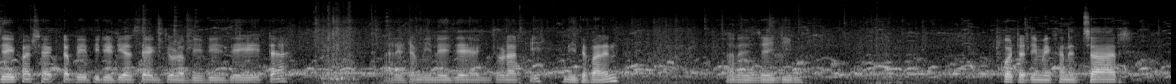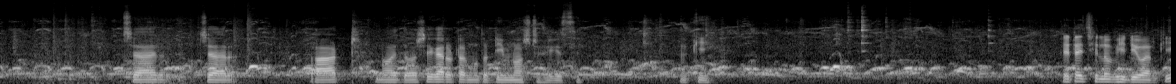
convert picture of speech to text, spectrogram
যে এই পাশে একটা বেবি রেডি আছে, এক জোড়া বেবি যে এটা। আর এটা মিলে যে এক জোড়া আর কি নিতে পারেন। আর এই যে ডিম। কয়টা ডিম এখানে? চার চার চার, আট, নয়, দশ, এগারোটার মতো ডিম নষ্ট হয়ে গেছে। আর কি? এটাই ছিল ভিডিও আর কি।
